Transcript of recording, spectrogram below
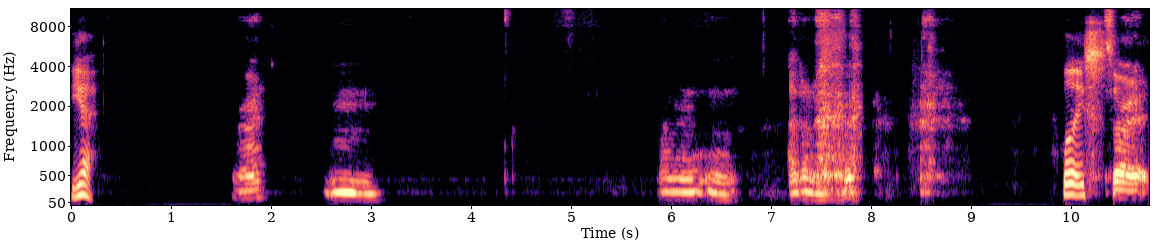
Yeah. Right. Mm. I mean, mm, I don't know. Well, it's Sorry.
